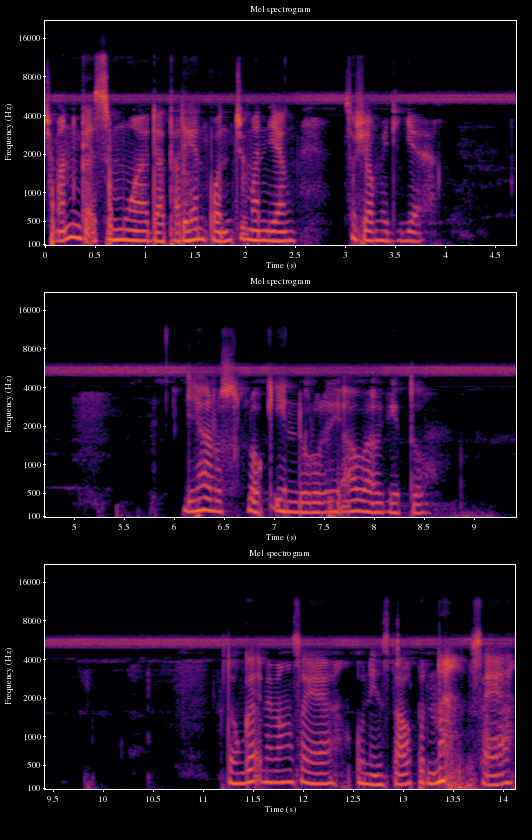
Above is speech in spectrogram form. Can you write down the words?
Cuman nggak semua data di handphone cuman yang sosial media dia harus login dulu dari awal gitu. Atau enggak memang saya uninstall. Pernah saya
